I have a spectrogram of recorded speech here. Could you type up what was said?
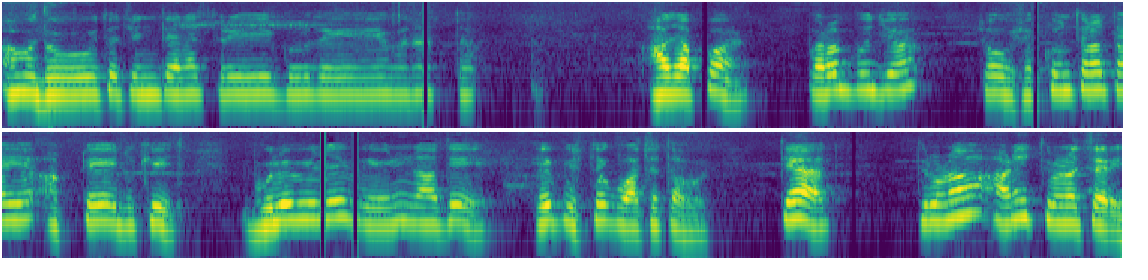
अवधूत चिंतन श्री गुरुदेव दत्त आज आपण परमपूज्य सौ शकुंतलाताई आपटे लिखित भुलविले वेणीनादे हे पुस्तक वाचत आहोत. त्यात तृण आणि तृणचरे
